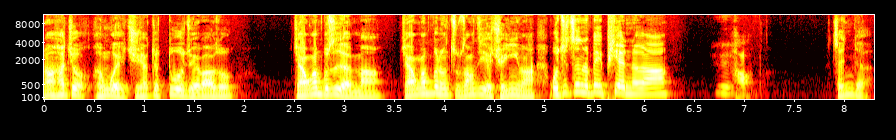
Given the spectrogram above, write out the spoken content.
然后他就很委屈，他就嘟着嘴巴说：“检察官不是人吗？”检察官不能主张自己的权益吗？我就真的被骗了啊！嗯、好，真的，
